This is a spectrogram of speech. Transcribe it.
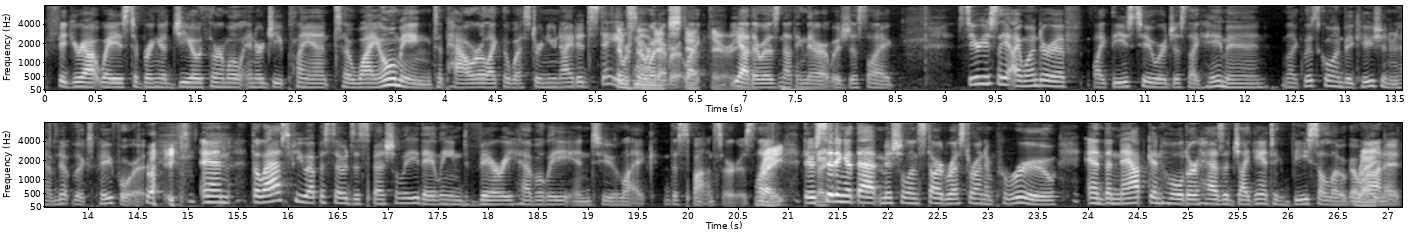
figure out ways to bring a geothermal energy plant to Wyoming to power like the western United States There was or no whatever. next step like, there, Yeah, yeah. there was nothing there. It was just like seriously, I wonder if like these two were just like, "Hey man, like let's go on vacation and have Netflix pay for it." Right. And the last few episodes especially, they leaned very heavily into like the sponsors. Like, Right, They're right. sitting at that Michelin starred restaurant in Peru and the napkin holder has a gigantic Visa logo Right, on it.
